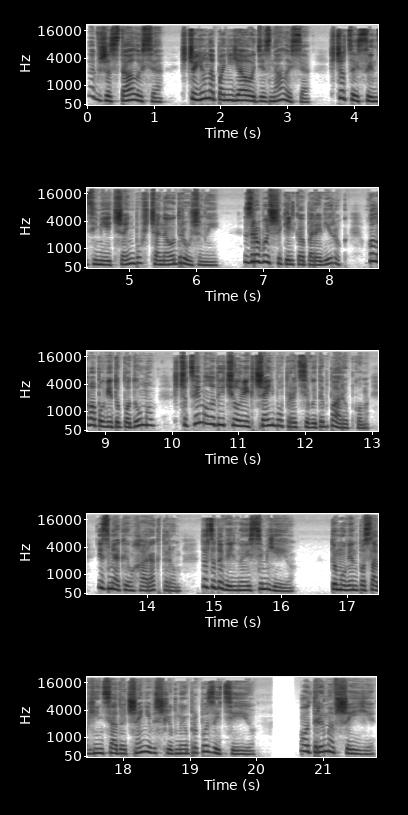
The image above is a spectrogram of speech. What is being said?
Так вже сталося, що юна пані Яо дізналася, що цей син сім'ї Чень був ще не одружений. Зробивши кілька перевірок, голова повіту подумав, що цей молодий чоловік Чень був працьовитим парубком із м'яким характером та задовільною сім'єю. Тому він послав гінця до Ченів із шлюбною пропозицією. Отримавши її,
